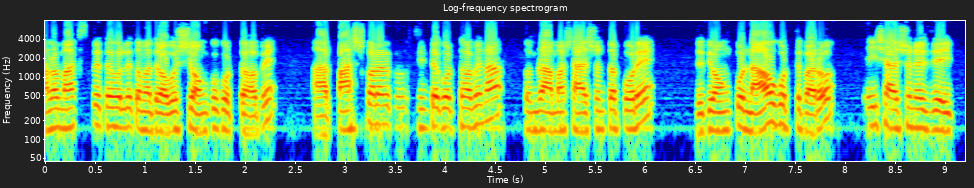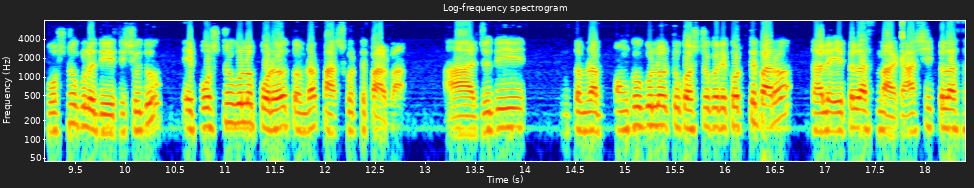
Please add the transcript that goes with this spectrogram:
ভালো মার্কস পেতে হলে তোমাদের অবশ্যই অঙ্ক করতে হবে। আর পাশ করার চিন্তা করতে হবে না, তোমরা আমার সাজেশনটা পড়ে যদি অঙ্ক নাও করতে পারো, এই সাজেশনের যে এই প্রশ্নগুলো দিয়েছি শুধু, এই প্রশ্নগুলো পড়েও তোমরা পাস করতে পারবা। আর যদি তোমরা অঙ্কগুলো একটু কষ্ট করে করতে পারো, তাহলে এ প্লাস মার্ক আশি প্লাস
